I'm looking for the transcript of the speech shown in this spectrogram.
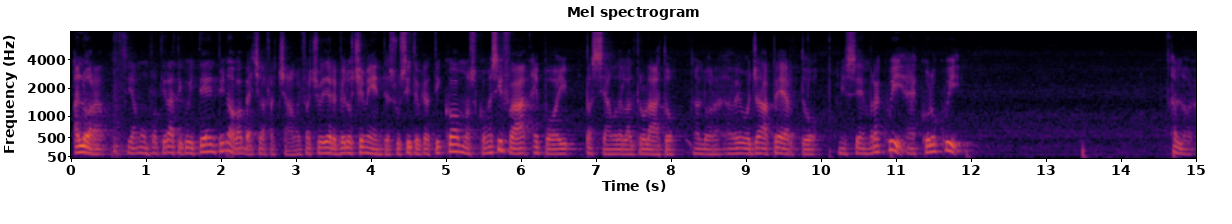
Allora, siamo un po' tirati coi tempi, no vabbè ce la facciamo, vi faccio vedere velocemente sul sito Creative Commons come si fa e poi passiamo dall'altro lato. Allora, avevo già aperto, mi sembra qui, eccolo qui. Allora,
